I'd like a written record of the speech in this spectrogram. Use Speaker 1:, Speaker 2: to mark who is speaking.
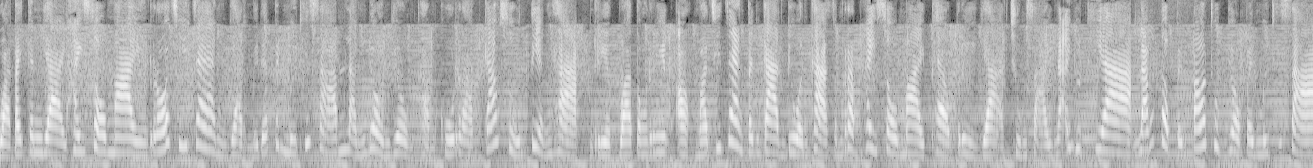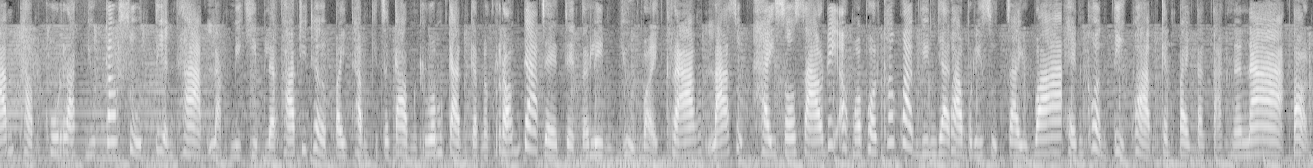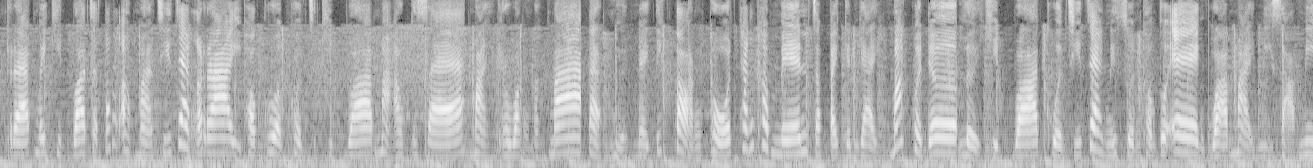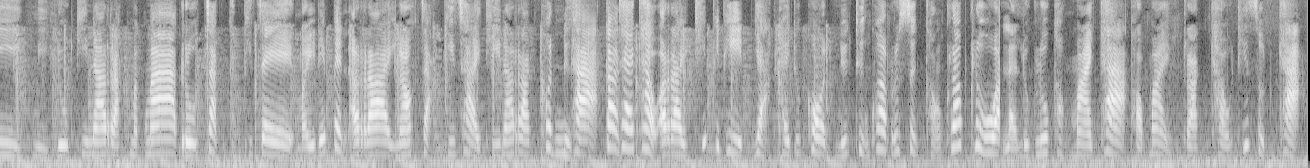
Speaker 1: ว่าไปกันใหญ่ไฮโซไมล์โรชี้แจงยันไม่ได้เป็นมือที่ 3 หลังโดนโยงทำคู่รัก 90 เตียงหักเรียกว่าต้องรีบออกมาชี้แจงเป็นการด่วนค่ะสำหรับไฮโซไมล์แผ่วปรียาชุมสายณอยุธยา หลังตกเป็นเป้าถูกโยงเป็นมือที่ 3ทำคู่รักยุค 90 เตียงหักหลังมีคลิปและภาพที่เธอไปทำกิจกรรมร่วมกันกับนักร้องดังเจเจตลินอยู่บ่อยครั้ง ล่าสุดไฮโซสาวได้ออกมาโพสต์ข้อความยืนยันความบริสุทธิ์ใจว่าเห็นคนตีความกันไปต่างๆ นานา ตอนแรกไม่คิดว่าจะต้องออกมาชี้แจงอะไร เพราะกลัวคนจะคิดว่ามาเอากระแสใหม่ระวังมากๆแต่เหมือนในติ๊กต็อกทั้งโพสทั้งคอมเมนต์จะไปกันใหญ่มากกว่าเดิม เลยคิดว่าควรชี้แจงในส่วนของตัวเอง ว่าใหม่มีสามี มีลูกที่น่ารักมากๆ รู้จักกับพี่เจไม่ได้เป็นอะไร นอกจากพี่ชายที่น่ารักคนหนึ่งค่ะก่อนแชร์ข่าวอะไรที่ผิดๆอยากให้ทุกคนนึกถึงความรู้สึกของครอบครัว และลูกๆของไมค์ค่ะเพราะไมค์รักเขาที่สุดค่ะ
